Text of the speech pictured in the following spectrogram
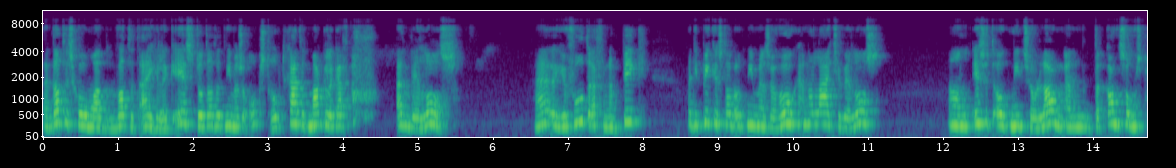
En dat is gewoon wat, wat het eigenlijk is. Doordat het niet meer zo opstroopt, gaat het makkelijk even en weer los. je voelt even een piek, maar die piek is dan ook niet meer zo hoog en dan laat je weer los. En dan is het ook niet zo lang en dat kan soms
